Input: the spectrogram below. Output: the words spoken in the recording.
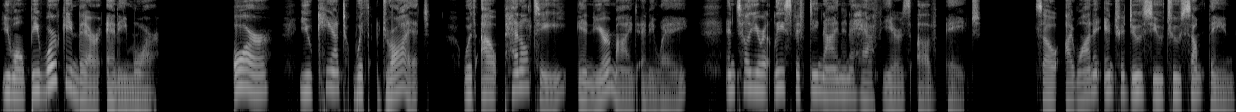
you won't be working there anymore. Or you can't withdraw it without penalty, in your mind anyway, until you're at least 59 and a half years of age. So I want to introduce you to something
